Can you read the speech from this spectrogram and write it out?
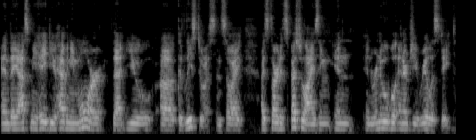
And they asked me, hey, do you have any more that you uh, could lease to us? And so I, I started specializing in, in renewable energy real estate.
